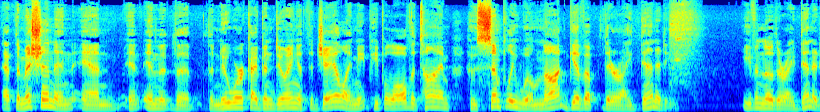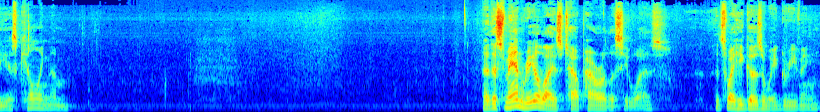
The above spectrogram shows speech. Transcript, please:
at the mission and, and in, in the, the, the, new work I've been doing at the jail, I meet people all the time who simply will not give up their identity, even though their identity is killing them. Now, this man realized how powerless he was. That's why he goes away grieving.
